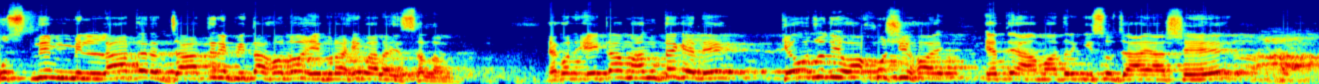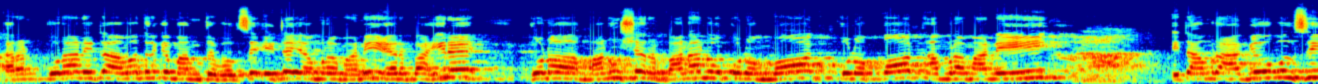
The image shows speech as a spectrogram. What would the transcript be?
মুসলিম মিল্লাতের জাতির পিতা হলো ইব্রাহিম আলাইসাল্লাম এখন এটা মানতে গেলে কেউ যদি অখুশি হয়, এতে আমাদের কিছু যায় আসে কারণ কোরআন এটা আমাদেরকে মানতে বলছে, এটাই আমরা মানি। এর বাহিরে কোনো মানুষের বানানো কোনো মত, কোনো পথ আমরা মানি এটা আমরা আগেও বলছি,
